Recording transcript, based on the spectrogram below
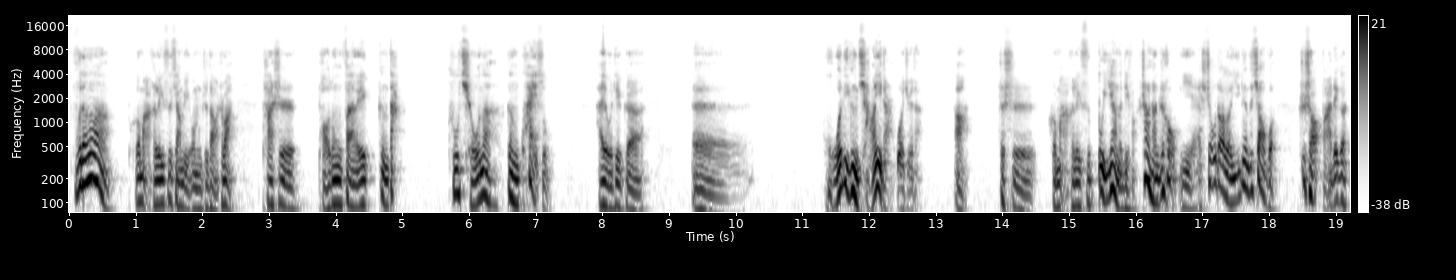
福登啊，和马赫雷斯相比，我们知道是吧？他是跑动范围更大，出球呢更快速，还有这个，呃，活力更强一点。我觉得，啊，这是和马赫雷斯不一样的地方。上场之后也收到了一定的效果，至少把这个，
